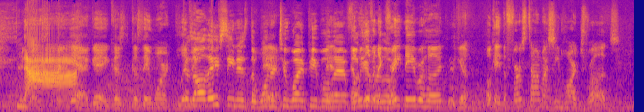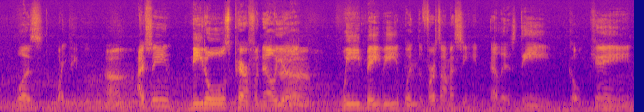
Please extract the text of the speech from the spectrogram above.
nah. Yeah, gay, because they weren't living. Because all they've seen is the one Yeah. or two white people Yeah. that. and we live in a little- great neighborhood. Yeah. Okay, the first time I seen hard drugs was white people. Huh? I've seen needles, paraphernalia, Yeah. weed maybe, but the first time I seen LSD, cocaine,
